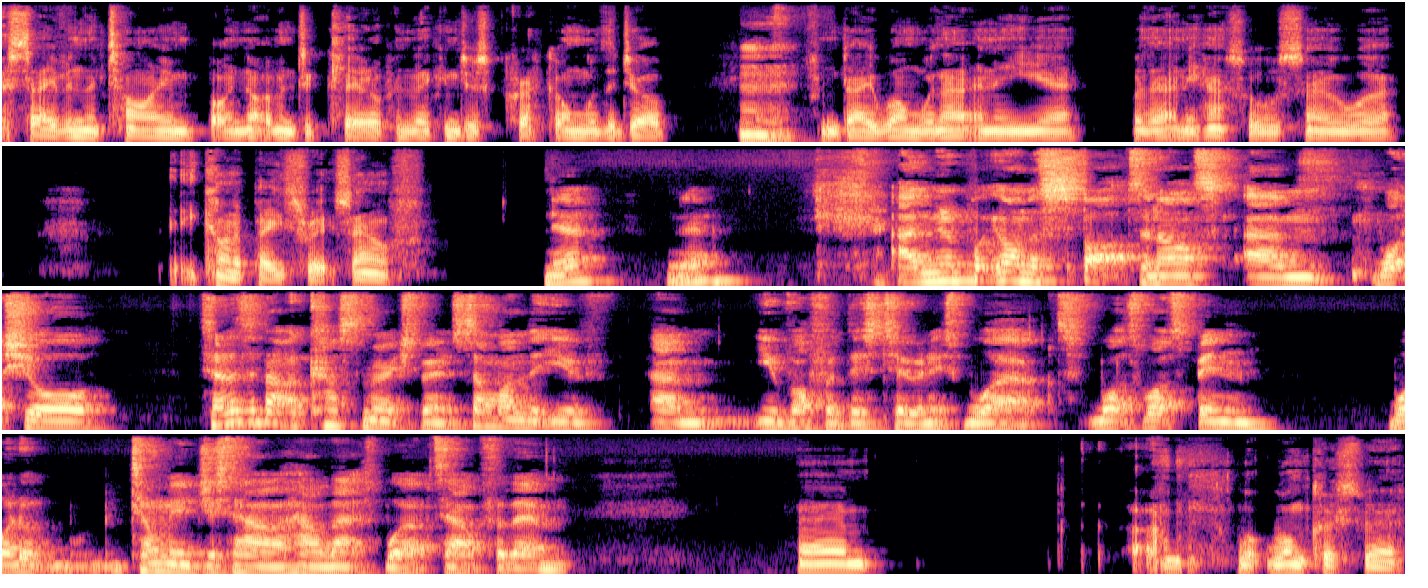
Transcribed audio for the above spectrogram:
are saving the time by not having to clear up, and they can just crack on with the job from day one without any uh, without any hassles. So uh, it kind of pays for itself. Yeah. Yeah. I'm going to put you on the spot and ask, um, what's your, tell us about a customer experience, someone that you've, um, you've offered this to and it's worked. What's, what's been, what, tell me just how, how that's worked out for them. Um, one customer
